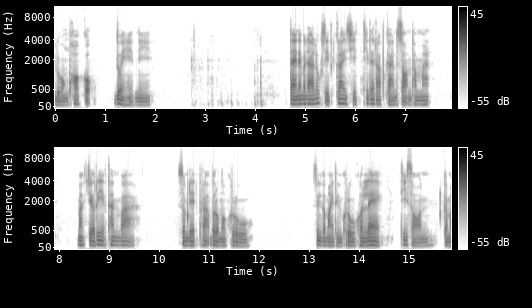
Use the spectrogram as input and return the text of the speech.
หลวงพ่อกบด้วยเหตุนี้ แต่ในบรรดาลูกศิษย์ใกล้ชิดที่ได้รับการสอนธรรมะ มักจะเรียกท่านว่า สมเด็จพระบรมครู ซึ่งก็หมายถึงครูคนแรกที่สอนกรรม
